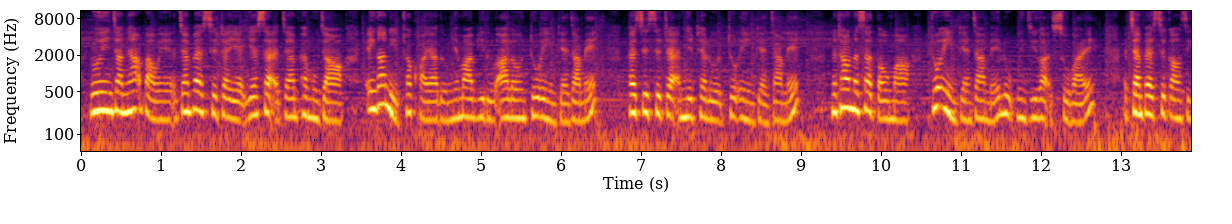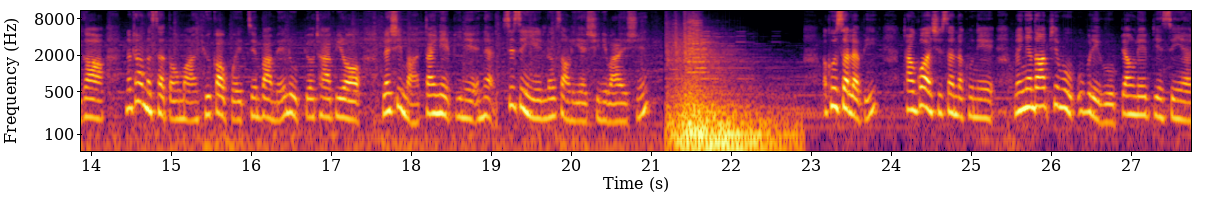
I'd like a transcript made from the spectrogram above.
။ရိုဟင်ဂျာများအပါအဝင်အကြမ်းဖက်စစ်တပ်ရဲ့ရက်ဆက်အကြမ်းဖက်မှုကြောင့်အိမ်ကနေထွက်ခွာရသူမြန်မာပြည်သူအားလုံးတို့အိမ်ပြန်ကြမယ်။ဖက်စစ်စစ်တပ်အမြင့်ဖြတ်လို့တို့အိမ်ပြန်ကြမယ်။ 2023မှာဒုအိမ်ပြန်ကြမယ်လို့ဝန်ကြီးကဆိုပါတယ်။အကြံဖက်စစ်ကောင်စီက2023မှာရွေးကောက်ပွဲကျင်းပမယ်လို့ပြောထားပြီးတော့လက်ရှိမှာတိုင်းနယ်ပြည်နယ်အနှံ့စစ်စင်ရေးလှုပ်ဆောင်လျက်ရှိနေပါတယ်ရှင်။ အခုဆက်လက်ပြီး1982ခုနှစ်နိုင်ငံသားဖြစ်မှုဥပဒေကိုပြောင်းလဲပြင်ဆင်ရန်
